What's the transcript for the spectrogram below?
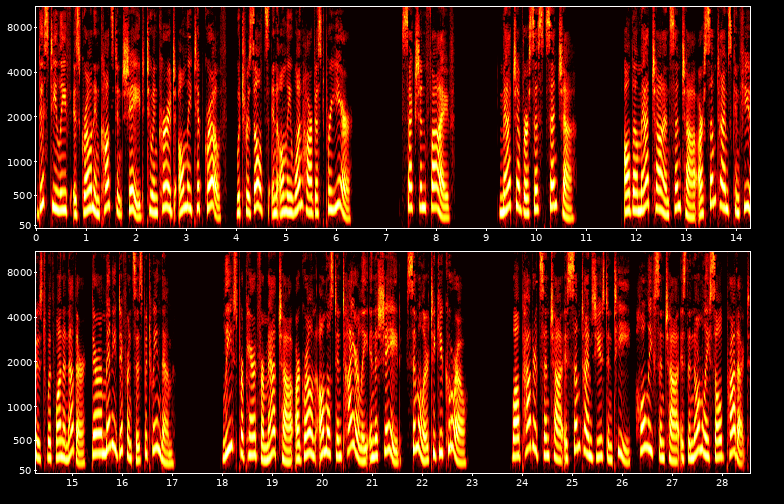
This tea leaf is grown in constant shade to encourage only tip growth, which results in only one harvest per year. Section 5. Matcha versus Sencha. Although matcha and sencha are sometimes confused with one another, there are many differences between them. Leaves prepared for matcha are grown almost entirely in the shade, similar to gyokuro. While powdered sencha is sometimes used in tea, whole leaf sencha is the normally sold product,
